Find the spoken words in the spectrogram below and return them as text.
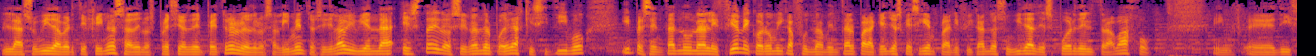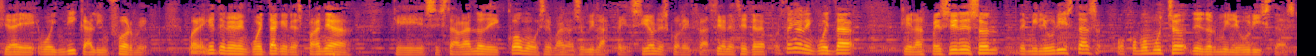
La subida vertiginosa de los precios del petróleo, de los alimentos y de la vivienda está erosionando el poder adquisitivo y presentando una lección económica fundamental para aquellos que siguen planificando su vida después del trabajo, eh, dice o indica el informe. Bueno, hay que tener en cuenta que en España que se está hablando de cómo se van a subir las pensiones con la inflación, etcétera, pues tengan en cuenta que las pensiones son de mil euristas o como mucho de dos mil euristas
